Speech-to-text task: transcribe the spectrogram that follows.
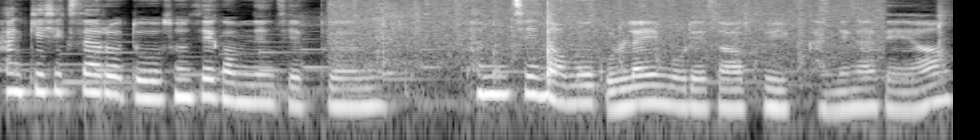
한 끼 식사로도 손색 없는 제품 삼진 어묵 온라인몰에서 구입 가능하세요.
